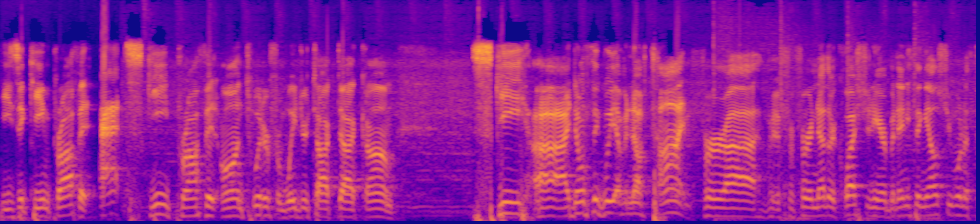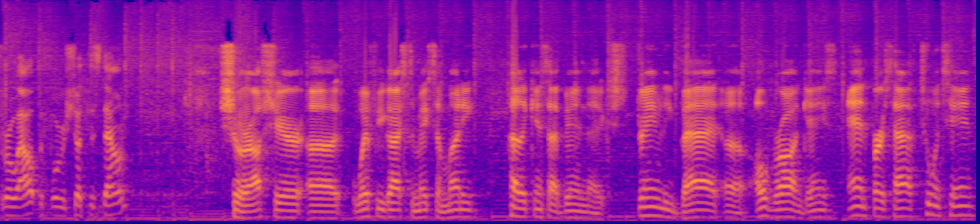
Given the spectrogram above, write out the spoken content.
He's Hakeem Profit at Ski Profit on Twitter from wagertalk.com. Ski, uh, I don't think we have enough time for, uh, for, for another question here, but anything else you want to throw out before we shut this down? Sure, I'll share. Uh, way for you guys to make some money. Pelicans have been extremely bad uh, overall in games and first half, two and ten.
